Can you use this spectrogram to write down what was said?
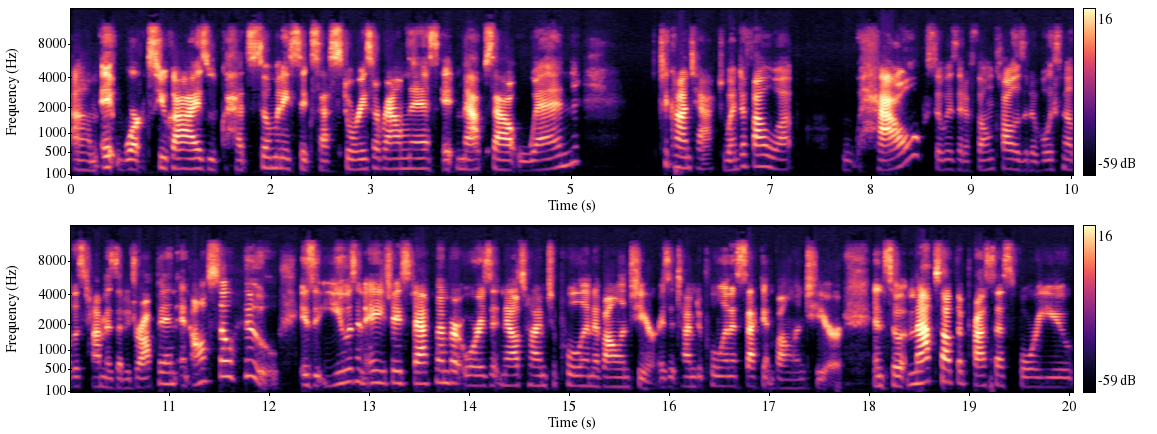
Um, it works, you guys. We've had so many success stories around this. It maps out when to contact, when to follow up, how? So is it a phone call? Is it a voicemail this time? Is it a drop in and also who? Is it you as an aha staff member or is it now time to pull in a volunteer? Is it time to pull in a second volunteer? And so it maps out the process for you.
